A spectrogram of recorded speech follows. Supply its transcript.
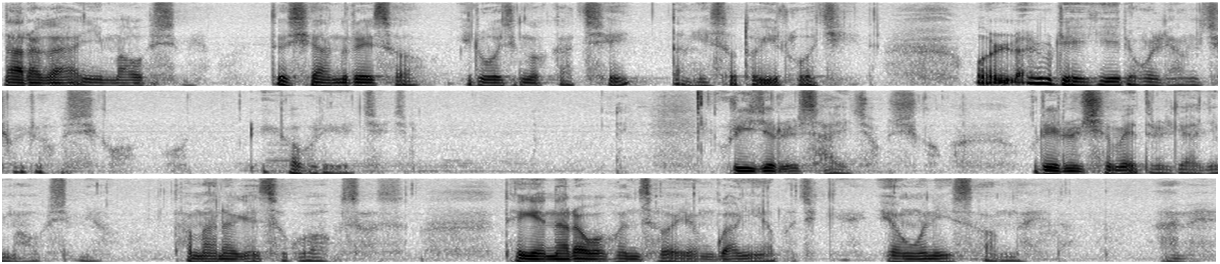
나라가 임하옵시며 뜻이 하늘에서 이루어진 것 같이 땅에서도 이루어지이다. 오늘날 우리에게 일용할 양식을 주옵시고 우리가 우리에게 죄짐 우리 죄를 사해 주옵시고 우리를 시험에 들게 하지 마옵시며 다만 하게 서 구하옵소서 대개 나라와 권세와 영광이 아버지께 영원히 있사옵나이다. 아멘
